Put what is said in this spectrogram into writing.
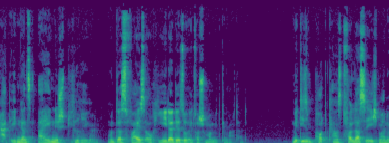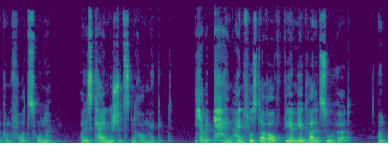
hat eben ganz eigene Spielregeln. Und das weiß auch jeder, der so etwas schon mal mitgemacht hat. Mit diesem Podcast verlasse ich meine Komfortzone, weil es keinen geschützten Raum mehr gibt. Ich habe keinen Einfluss darauf, wer mir gerade zuhört. Und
